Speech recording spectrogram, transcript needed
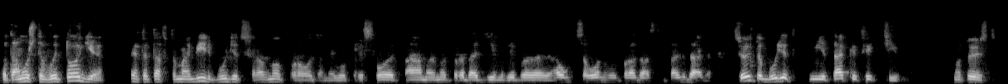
потому что в итоге этот автомобиль будет все равно продан, его присвоят нам, и мы продадим, либо аукцион его продаст и так далее. Все это будет не так эффективно. Ну, то есть,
